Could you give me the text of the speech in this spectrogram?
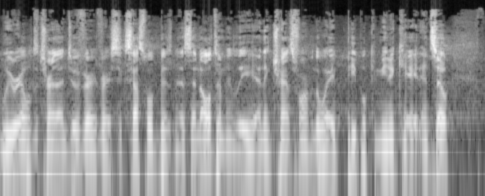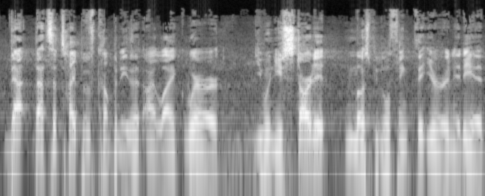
we were able to turn that into a very very successful business and ultimately i think transform the way people communicate. And so that, that's a type of company that i like where you, when you start it, most people think that you're an idiot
